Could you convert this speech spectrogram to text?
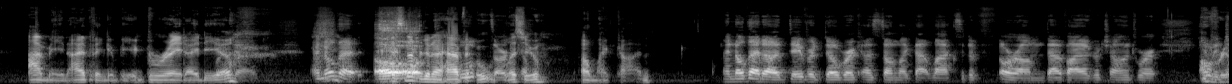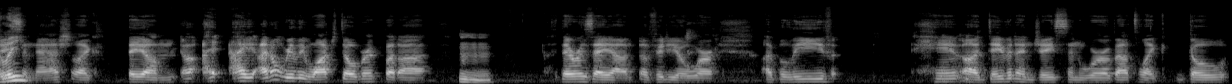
I mean, I think it'd be a great idea. Yeah. I know that. It's never gonna happen. Oops, Ooh, sorry, bless you. Oh my god. I know that uh, David Dobrik has done like that laxative or um that Viagra challenge where Oh, and really? Jason Nash like they um I, I I don't really watch Dobrik but uh Mm-mm. there was a uh, a video where I believe him uh, David and Jason were about to like go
